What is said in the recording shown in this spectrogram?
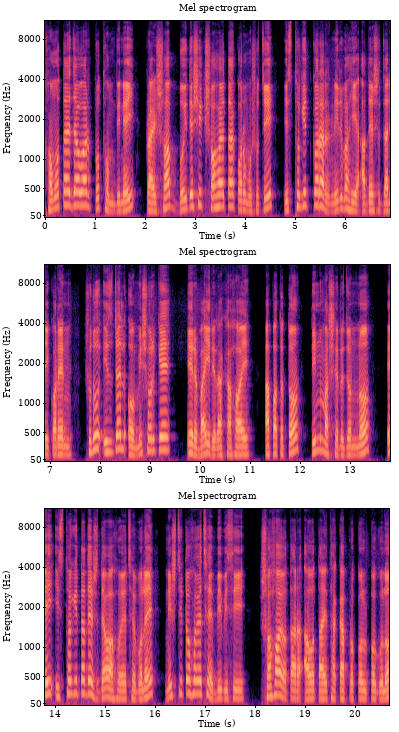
ক্ষমতায় যাওয়ার প্রথম দিনেই প্রায় সব বৈদেশিক সহায়তা কর্মসূচি স্থগিত করার নির্বাহী আদেশ জারি করেন। শুধু ইসরায়েল ও মিশরকে এর বাইরে রাখা হয়। আপাতত তিন মাসের জন্য এই স্থগিতাদেশ দেওয়া হয়েছে বলে নিশ্চিত হয়েছে বিবিসি। সহায়তার আওতায় থাকা প্রকল্পগুলো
